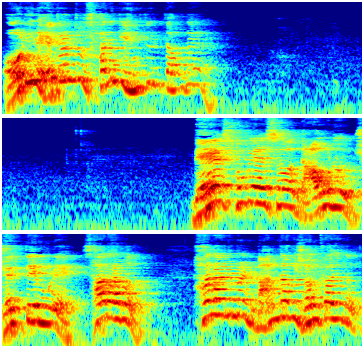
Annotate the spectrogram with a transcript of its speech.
어린 애들도 사는 게 힘들다고 그래. 내 속에서 나오는 죄 때문에 사람은 하나님을 만나기 전까지는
